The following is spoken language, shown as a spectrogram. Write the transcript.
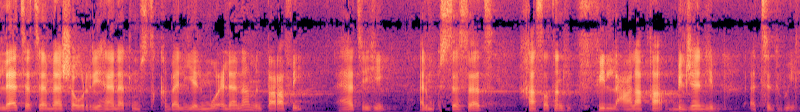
لا تتماشى الرهانات المستقبلية المعلنة من طرف هذه المؤسسات خاصة في العلاقة بالجانب التدويلي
